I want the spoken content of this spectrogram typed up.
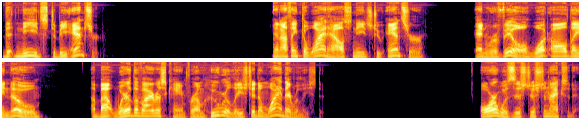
that needs to be answered. And I think the White House needs to answer and reveal what all they know about where the virus came from, who released it, and why they released it. Or was this just an accident?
